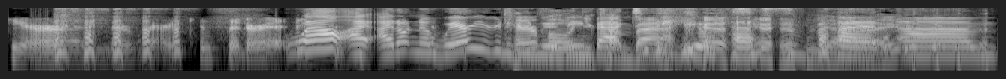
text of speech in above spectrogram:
here and they're very considerate. Well, I, I don't know where you're going to be moving when you back come to the U.S., Yeah, but right? um,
